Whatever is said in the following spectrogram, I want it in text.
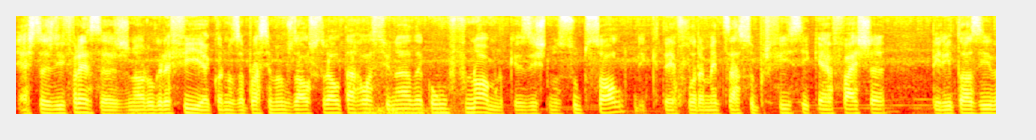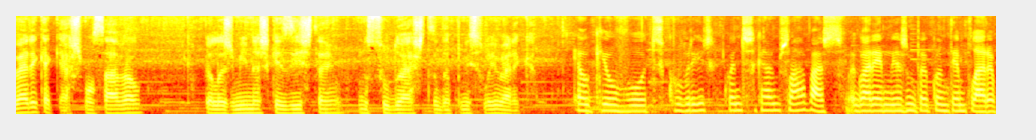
Estas diferenças na orografia, quando nos aproximamos da Austrália, está relacionada com um fenómeno que existe no subsolo e que tem afloramentos à superfície, que é a faixa piritosa ibérica, que é responsável pelas minas que existem no sudoeste da Península Ibérica. É o que eu vou descobrir quando chegarmos lá abaixo. Agora é mesmo para contemplar a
